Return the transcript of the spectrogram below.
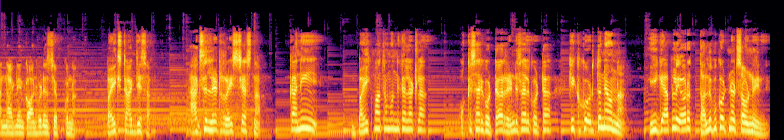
అని నాకు నేను కాన్ఫిడెన్స్ చెప్పుకున్నా. బైక్ స్టార్ట్ చేసా యాక్సిలేటర్ రైస్ చేస్తున్నా కానీ బైక్ మాత్రం ముందుకెళ్ళట్లా ఒక్కసారి కొట్టా రెండుసార్లు కొట్టా కిక్ కొడుతూనే ఉన్నా. ఈ గ్యాప్లో ఎవరో తలుపు కొట్టినట్టు సౌండ్ అయింది.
